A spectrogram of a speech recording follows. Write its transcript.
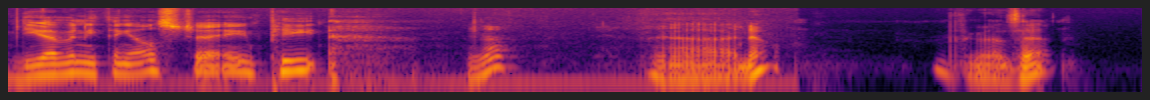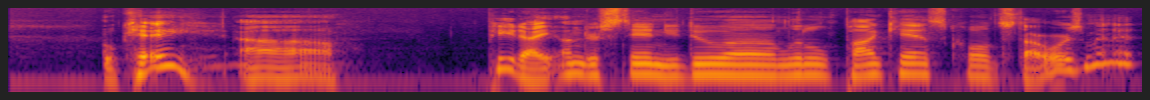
do you have anything else, Jay, Pete? no. Uh, no. I think that's it. Okay. Uh, Pete, I understand you do a little podcast called Star Wars Minute.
